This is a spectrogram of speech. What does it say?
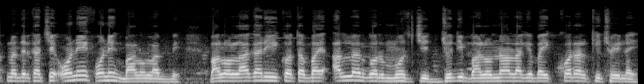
আপনাদের কাছে অনেক অনেক ভালো লাগবে। ভালো লাগারই কথা ভাই, আল্লাহর গড় মসজিদ। যদি ভালো না লাগে ভাই, করার কিছুই নাই।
